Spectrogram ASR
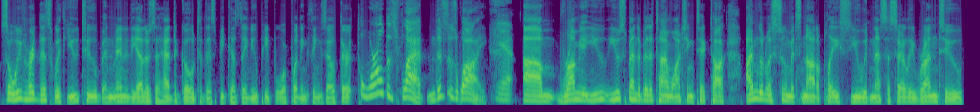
So we've heard this with YouTube and many of the others that had to go to this because they knew people were putting things out there. The world is flat, and this is why. Yeah. Um, Ramya, you you spend a bit of time watching TikTok. I'm going to assume it's not a place you would necessarily run to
